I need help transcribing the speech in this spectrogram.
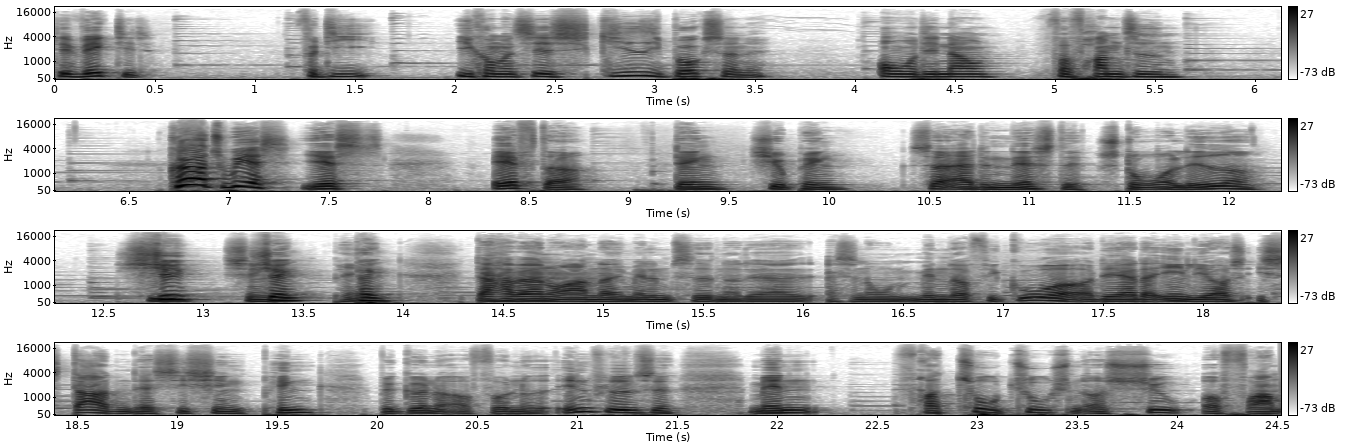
Det er vigtigt, fordi I kommer til at skide i bukserne over det navn for fremtiden. Kør, Tobias! Yes, efter Deng Xiaoping, så er det næste store leder Xi Jinping. Der har været nogle andre i mellemtiden, og det er altså nogle mindre figurer, og det er der egentlig også i starten, da Xi Jinping begynder at få noget indflydelse. Men fra 2007 og frem,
